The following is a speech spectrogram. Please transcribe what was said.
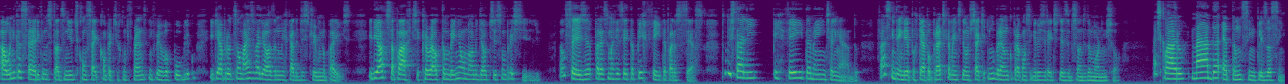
a única série que nos Estados Unidos consegue competir com Friends em fervor público e que é a produção mais valiosa no mercado de streaming no país. E The Office à parte, Carell também é um nome de altíssimo prestígio. Ou seja, parece uma receita perfeita para o sucesso. Tudo está ali perfeitamente alinhado. Fácil entender porque a Apple praticamente deu um cheque em branco para conseguir os direitos de exibição de The Morning Show. Mas claro, nada é tão simples assim.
